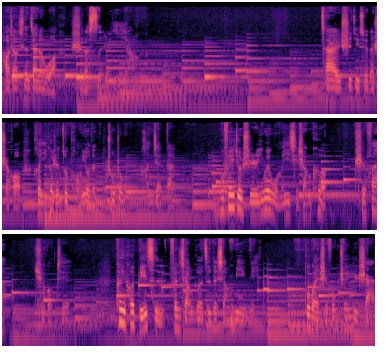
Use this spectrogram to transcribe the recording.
好像现在的我是个死人一样。”在十几岁的时候，和一个人做朋友的初衷很简单。无非就是因为我们一起上课、吃饭、去逛街，可以和彼此分享各自的小秘密，不管是风吹日晒，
